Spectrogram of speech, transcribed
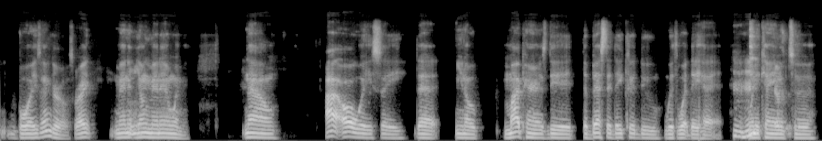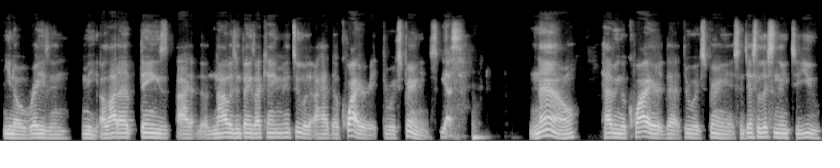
boys and girls, right? Men and mm-hmm. young men and women. Now, I always say that, you know, my parents did the best that they could do with what they had mm-hmm. when it came to, you know, raising me. A lot of things I the knowledge and things I came into, I had to acquire it through experience. Yes. Now, having acquired that through experience and just listening to you,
